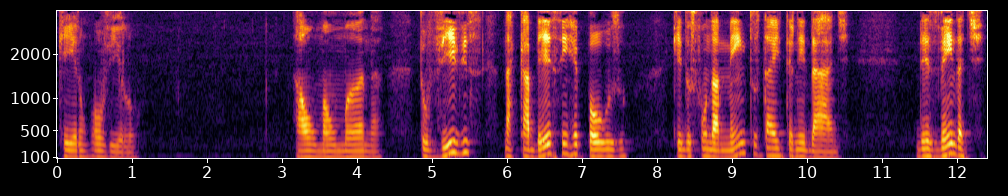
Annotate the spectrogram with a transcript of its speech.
queiram ouvi-lo. Alma humana, tu vives na cabeça em repouso que dos fundamentos da eternidade desvenda-te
